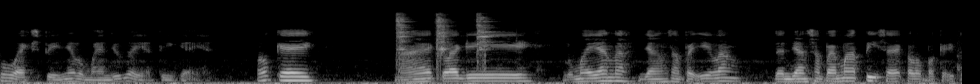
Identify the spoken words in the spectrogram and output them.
oh XP nya lumayan juga ya tiga ya. Oke naik lagi. Lumayan lah jangan sampai hilang. Dan jangan sampai mati saya kalau pakai itu.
